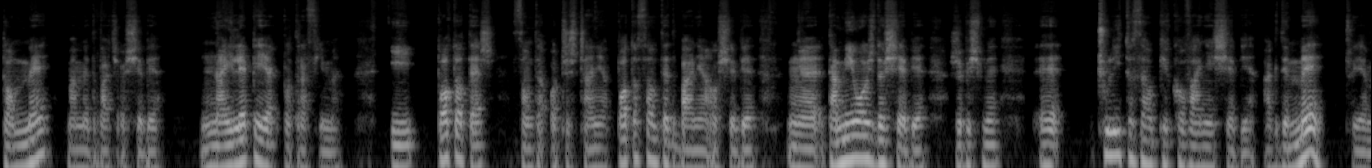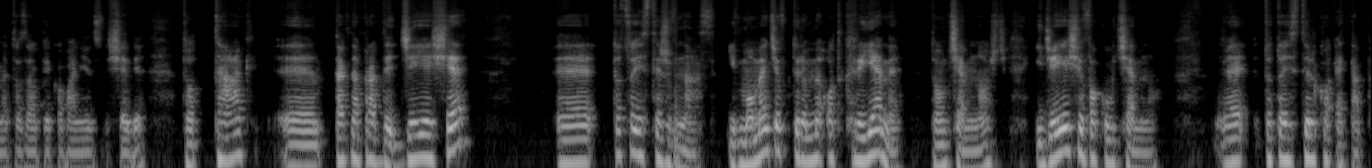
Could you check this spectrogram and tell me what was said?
to my mamy dbać o siebie najlepiej jak potrafimy. I po to też są te oczyszczania, po to są te dbania o siebie, e, ta miłość do siebie, żebyśmy e, czuli to zaopiekowanie siebie. A gdy my czujemy to zaopiekowanie siebie, to tak, e, tak naprawdę dzieje się to, co jest też w nas. I w momencie, w którym my odkryjemy tą ciemność i dzieje się wokół ciemno, to to jest tylko etap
